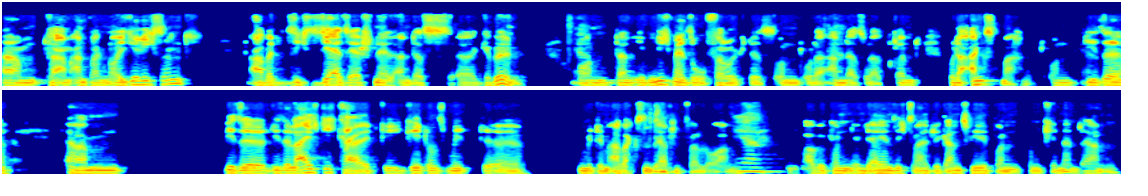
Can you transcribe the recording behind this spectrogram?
ähm, klar am Anfang neugierig sind, aber sich sehr, sehr schnell an das äh, gewöhnen. Ja. Und dann eben nicht mehr so verrückt ist und oder anders oder fremd oder angstmachend. Und diese ähm, diese, diese Leichtigkeit, die geht uns mit, äh, mit dem Erwachsenwerden verloren. Ja. Ich glaube, wir können in der Hinsicht zum Beispiel ganz viel von, von Kindern lernen.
